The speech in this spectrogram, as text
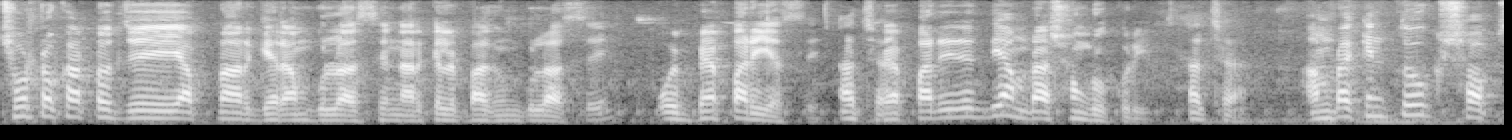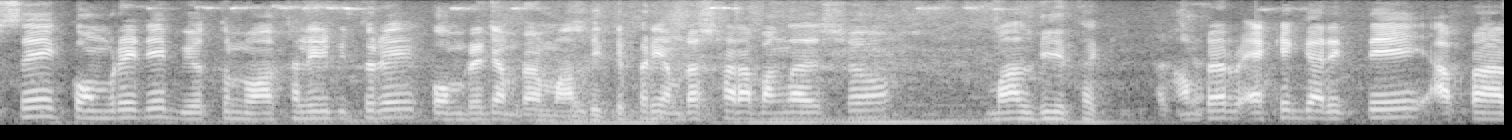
ছোটখাটো যে আপনার গ্রামগুলো আছে নারকেলের বাগানগুলো আছে ওই ব্যাপারী আছে আচ্ছা। ব্যাপারীরা দিয়ে আমরা সংগ্রহ করি আচ্ছা আমরা কিন্তু সবচেয়ে কম রেটে বৃহত্তর নোয়াখালীর ভিতরে কম রেটে আমরা মাল দিতে পারি আমরা সারা বাংলাদেশেও মাল দিয়ে থাকি। আমরা এক এক গাড়িতে আপনার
